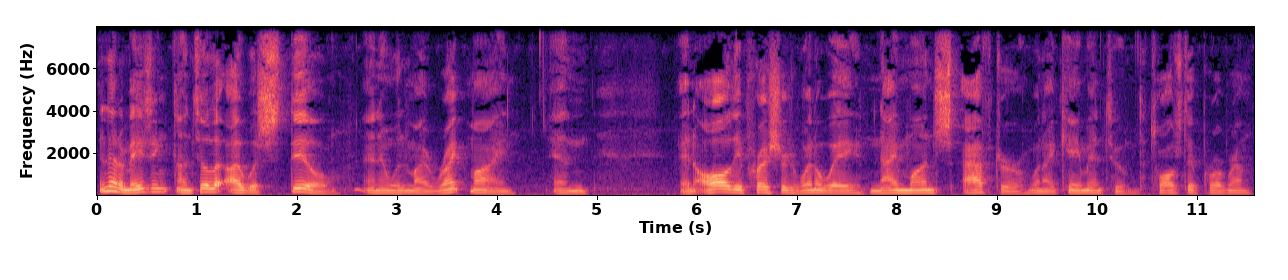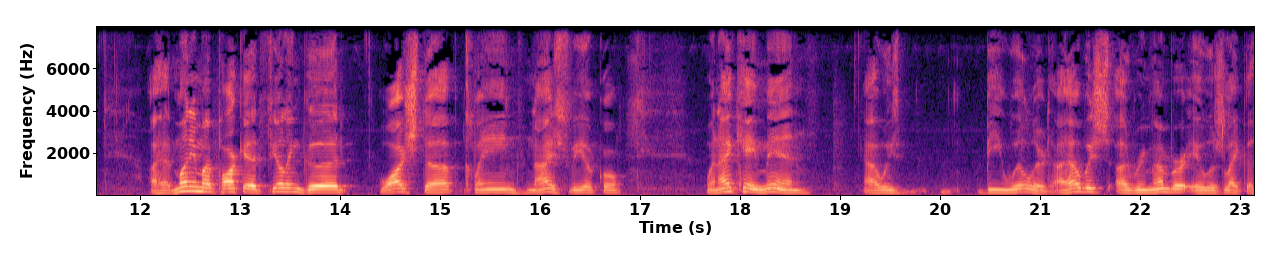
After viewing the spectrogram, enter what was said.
Isn't that amazing? Until I was still and in my right mind, and and all the pressures went away nine months after when I came into the 12 step program. I had money in my pocket, feeling good, washed up, clean, nice vehicle. When I came in, I was bewildered. I always I remember it was like a,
